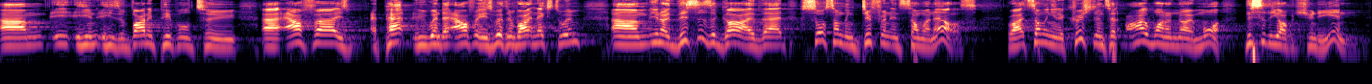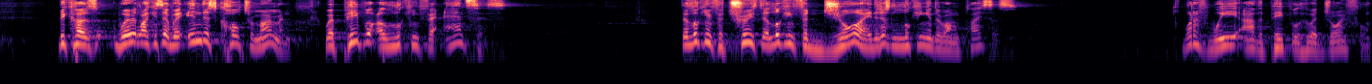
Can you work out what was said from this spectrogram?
Um, he, he's inviting people to uh, Alpha. He's, uh, Pat, who went to Alpha, he's with him right next to him. Um, you know, this is a guy that saw something different in someone else, right? Something in a Christian and said, I want to know more. This is the opportunity in. Because we're, like I said, we're in this cultural moment where people are looking for answers. They're looking for truth, they're looking for joy, they're just looking in the wrong places. What if we are the people who are joyful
